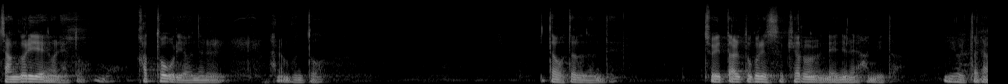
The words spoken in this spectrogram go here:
장거리 여행을 해도 뭐 카톡으로 연애를 하는 분도 있다고 들었는데 저희 딸도 그래서 결혼을 내년에 합니다. 2월달에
